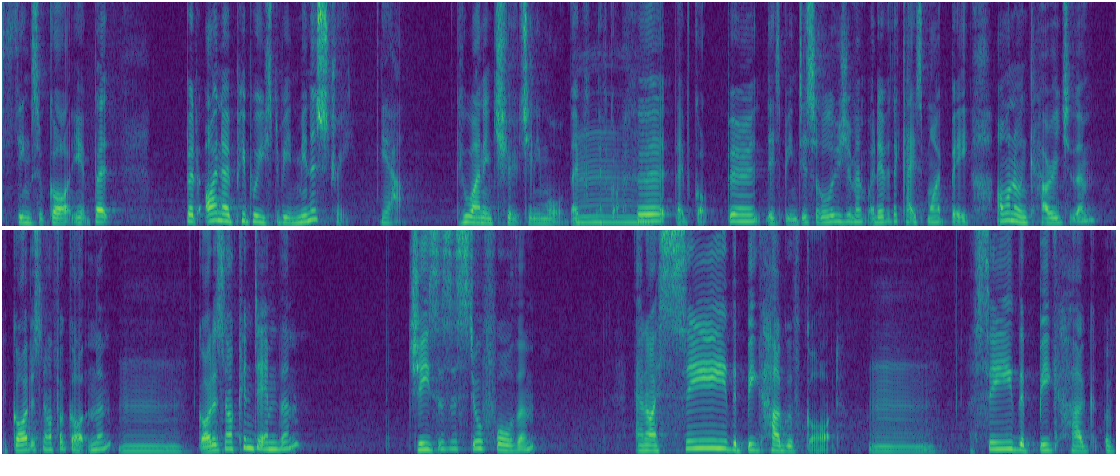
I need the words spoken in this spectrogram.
things of God. Yeah, but, but I know people who used to be in ministry Yeah. who aren't in church anymore. They've, they've got mm. hurt, they've got burnt, there's been disillusionment, whatever the case might be. I want to encourage them that God has not forgotten them, mm. God has not condemned them, Jesus is still for them. And I see the big hug of God. I see the big hug of,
